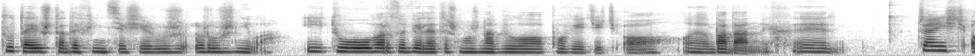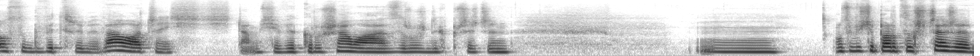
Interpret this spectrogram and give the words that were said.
Tutaj już ta definicja się róż, różniła. I tu bardzo wiele też można było powiedzieć o badanych. Część osób wytrzymywała, część tam się wykruszała z różnych przyczyn. Um, oczywiście bardzo szczerze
